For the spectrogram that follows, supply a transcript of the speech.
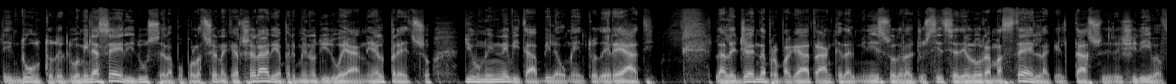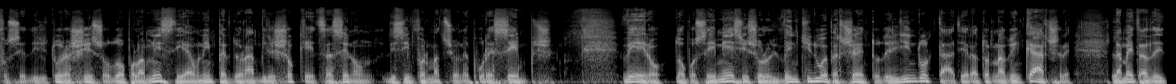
L'indulto del 2006 ridusse la popolazione carceraria per meno di due anni al prezzo di un inevitabile aumento dei reati. La leggenda propagata anche dal ministro della giustizia di allora Mastella, che il tasso di recidiva fosse addirittura sceso dopo l'amnistia, è un'imperdonabile sciocchezza se non disinformazione pura e semplice. Vero, dopo sei mesi solo il 22% degli indultati era tornato in carcere, la meta del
